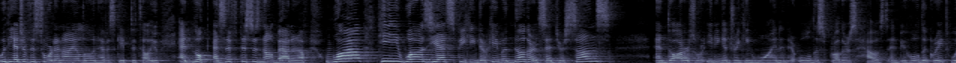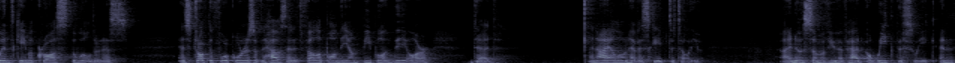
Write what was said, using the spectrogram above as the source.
with the edge of the sword, and I alone have escaped to tell you. And look, as if this is not bad enough, while he was yet speaking, there came another and said, Your sons and daughters were eating and drinking wine in their oldest brother's house, and behold, a great wind came across the wilderness and struck the four corners of the house, and it fell upon the young people, and they are dead. And I alone have escaped to tell you. I know some of you have had a week this week, and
